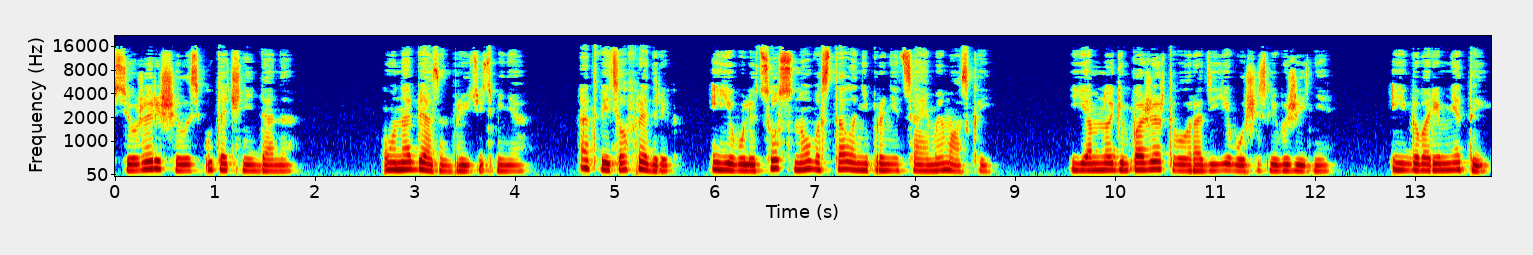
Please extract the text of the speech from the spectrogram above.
Все же решилась уточнить Дана. «Он обязан приютить меня», — ответил Фредерик и его лицо снова стало непроницаемой маской. Я многим пожертвовал ради его счастливой жизни. И говори мне ты.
